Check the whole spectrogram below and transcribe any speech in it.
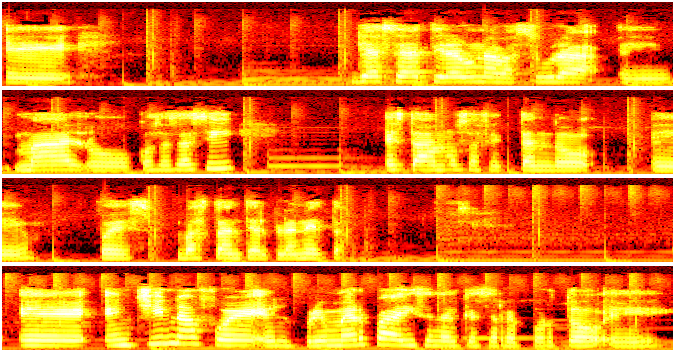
eh, ya sea tirar una basura eh, mal o cosas así estábamos afectando pues bastante al planeta. Eh, en China fue el primer país en el que se reportó eh,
